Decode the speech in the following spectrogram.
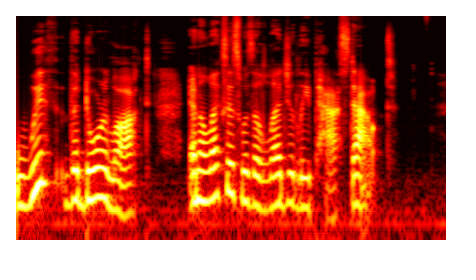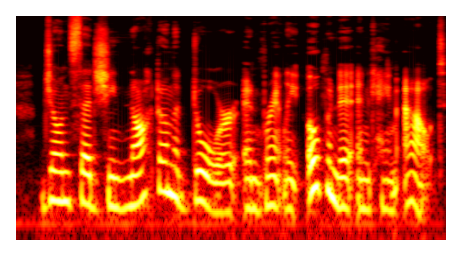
with the door locked, and Alexis was allegedly passed out. Jones said she knocked on the door and Brantley opened it and came out.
